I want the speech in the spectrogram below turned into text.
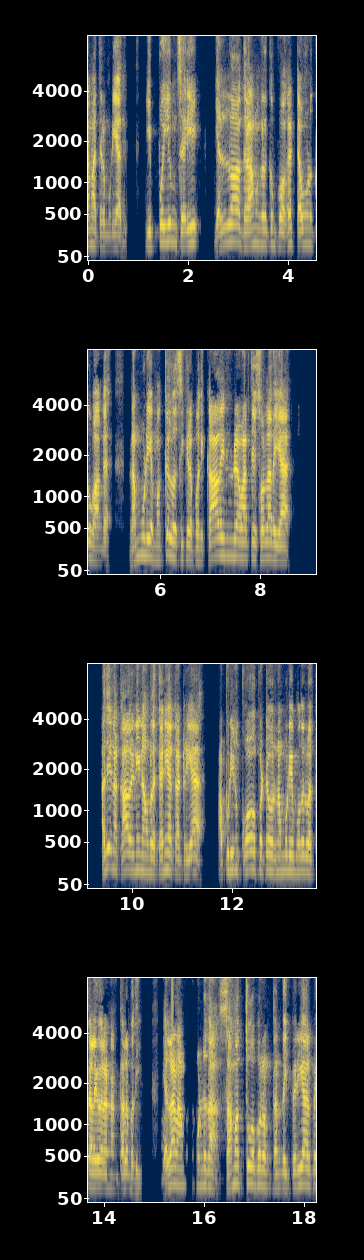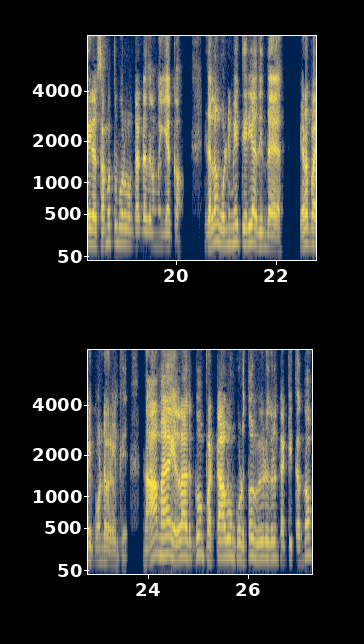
ஏமாத்திட முடியாது. இப்பயும் சரி எல்லா கிராமங்களுக்கும் போக டவுனுக்கும் வாங்க. நம்முடைய மக்கள் வசிக்கிற பகுதி காலைன்ற வார்த்தையை சொல்லாதையா? அதே நான் காலனின்னு அவங்கள தனியா காட்டுறியா? அப்படின்னு கோவப்பட்ட ஒரு நம்முடைய முதல்வர் தலைவர் அண்ணன் தளபதி. எல்லாம் நாம ஒண்ணுதான். சமத்துவபுரம் தந்தை பெரியார் பெயரில் சமத்துவபுரம் கண்டது நம்ம இயக்கம். இதெல்லாம் ஒண்ணுமே தெரியாது இந்த எடப்பாடி போன்றவர்களுக்கு. நாம எல்லாத்துக்கும் பட்டாவும் கொடுத்தோம் வீடுகளும் கட்டி தந்தோம்.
